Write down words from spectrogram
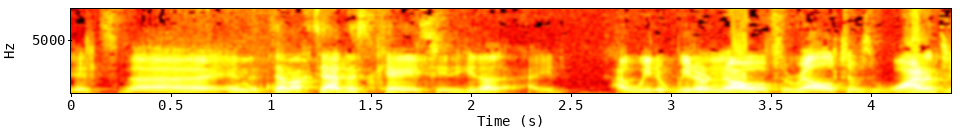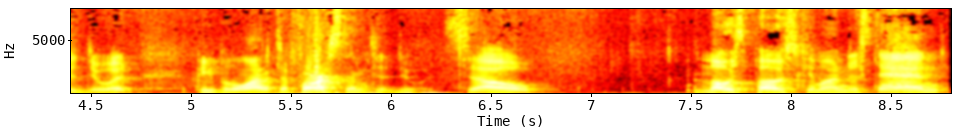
It's the in the Tzemach Tzedek's case. He, he does, I, uh, we, don't, we don't know if the relatives wanted to do it. People wanted to force them to do it. So most poskim understand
